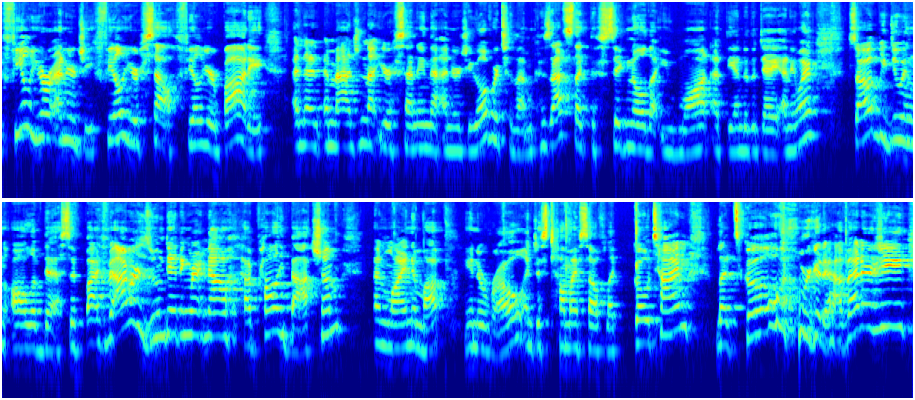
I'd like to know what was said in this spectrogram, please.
feel your energy, feel yourself, feel your body, and then imagine that you're sending that energy over to them because that's like the signal that you want at the end of the day anyway. So I would be doing all of this. If I, if I were Zoom dating right now, I'd probably batch them and line them up in a row and just tell myself like go time let's go we're gonna have energy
